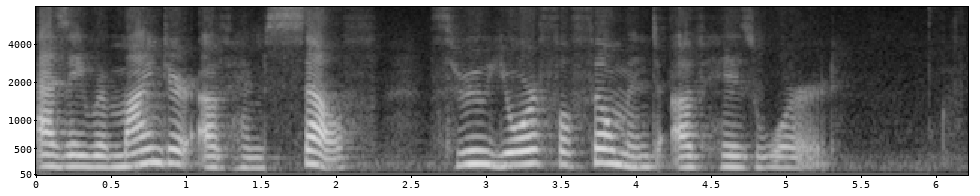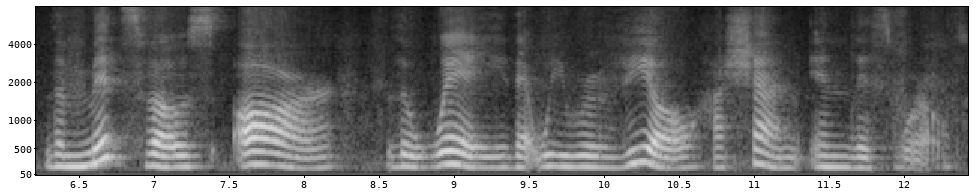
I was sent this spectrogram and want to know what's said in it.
as a reminder of Himself through your fulfillment of His Word. The mitzvos are the way that we reveal Hashem in this world.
